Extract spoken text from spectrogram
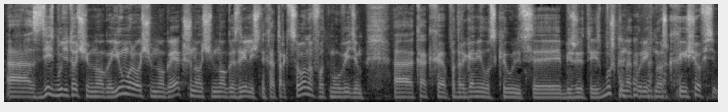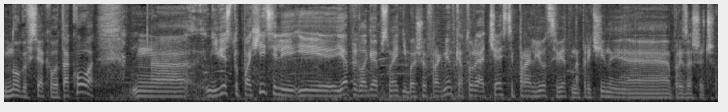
Э, здесь будет очень много юмора, очень много экшена, очень много зрелищных аттракционов. Вот мы увидим, э, как по Драгомиловской улице бежит избушка на курьих ножках, и еще много всякого такого. Э, Невесту похитили, и я предлагаю посмотреть небольшой фрагмент, который отчасти прольет свет на причины э, произошедшего.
